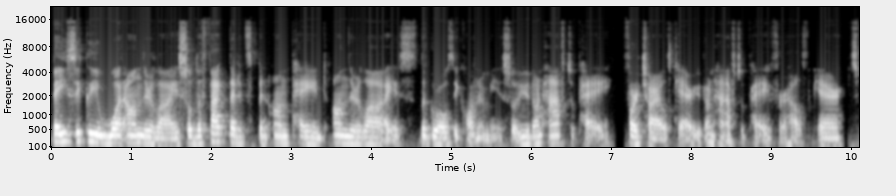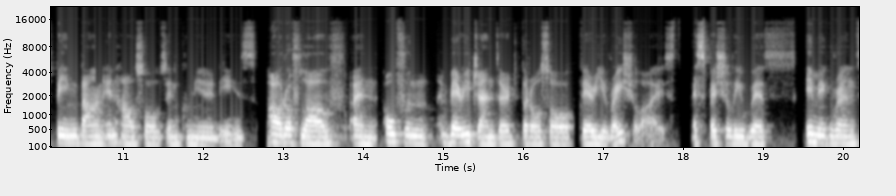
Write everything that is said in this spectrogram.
basically what underlies. So the fact that it's been unpaid underlies the growth economy. So you don't have to pay for childcare, you don't have to pay for healthcare. It's being done in households, in communities, out of love, and often very gendered, but also very racialized, especially with immigrant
